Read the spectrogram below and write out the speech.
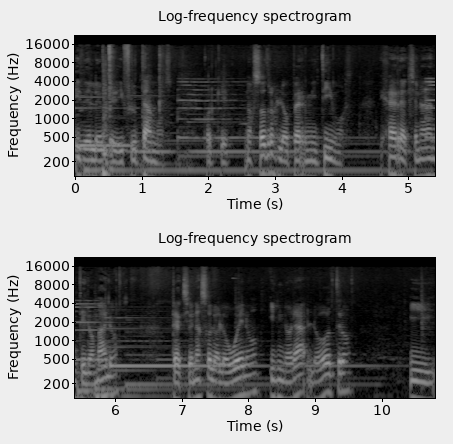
y de lo que disfrutamos. Porque nosotros lo permitimos. Deja de reaccionar ante lo malo, reacciona solo a lo bueno, ignora lo otro y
